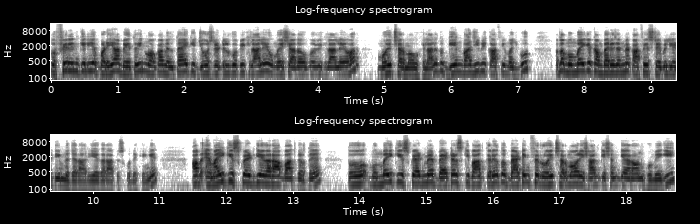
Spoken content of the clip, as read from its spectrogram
तो फिर इनके लिए बढ़िया, बेहतरीन मौका मिलता है कि जोश लिटिल को भी खिला ले, उमेश यादव को भी खिला ले और मोहित शर्मा को खिला ले। तो गेंदबाजी भी काफ़ी मज़बूत मतलब मुंबई के कंपैरिजन में काफ़ी स्टेबल ये टीम नज़र आ रही है, अगर आप इसको देखेंगे। अब एम की स्क्वेड की अगर आप बात करते हैं तो मुंबई की स्क्वाड में बैटर्स की बात करें तो बैटिंग फिर रोहित शर्मा और ईशान किशन के अराउंड घूमेगी,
